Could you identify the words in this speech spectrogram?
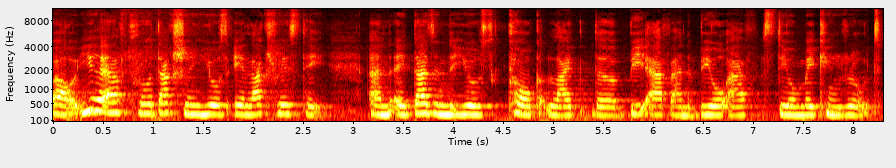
Well, EAF production use electricity and it doesn't use coke like the BF and BOF steel making route.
